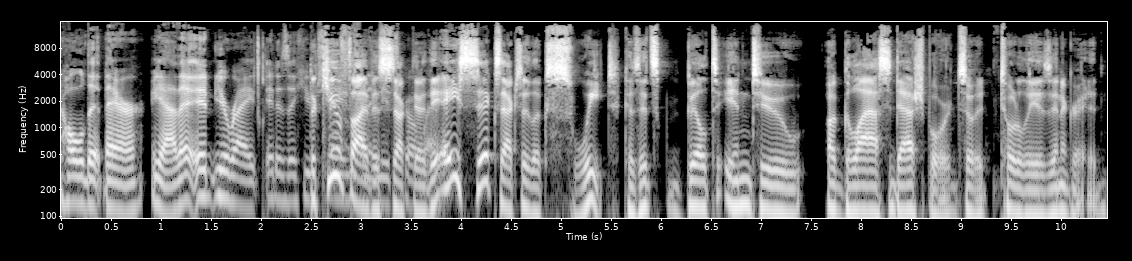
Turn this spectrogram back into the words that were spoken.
hold it there. Yeah, it, you're right. It is a huge. The Q5 but it is stuck there. away. The A6 actually looks sweet because it's built into a glass dashboard, so it totally is integrated.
